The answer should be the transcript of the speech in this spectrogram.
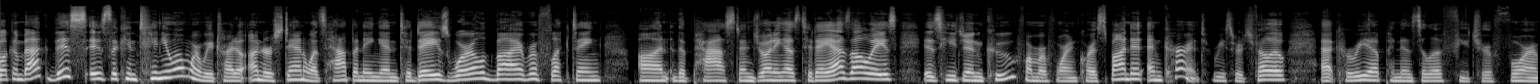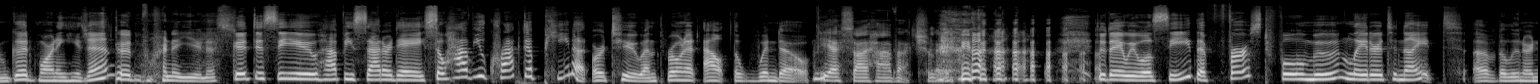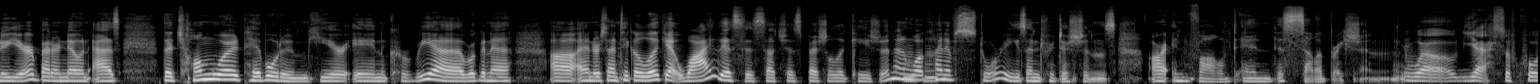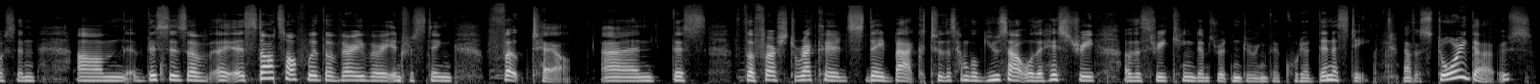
Welcome back. This is the continuum where we try to understand what's happening in today's world by reflecting on the past. And joining us today, as always, is Heejun Koo, former foreign correspondent and current research fellow at Korea Peninsula Future Forum. Good morning, Heejun. Good morning, Eunice. Good to see you. Happy Saturday. So, have you cracked a peanut or two and thrown it out the window? Yes, I have actually. Today, we will see the first full moon later tonight of the Lunar New Year, better known as the Cheongwol Daeborim here in Korea. We're going to uh, I understand, take a look at why this is such a special occasion and mm-hmm. what kind of stories and traditions are involved in this celebration. Well, yes, of course. And um, this is a, it starts off with a very, very interesting folk tale and this the first records date back to the Samguk Yusa or the history of the three kingdoms written during the Goryeo dynasty. Now the story goes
